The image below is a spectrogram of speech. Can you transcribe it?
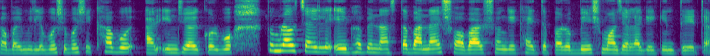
সবাই মিলে বসে বসে খাব আর এনজয় করব। তোমরাও চাইলে এইভাবে নাস্তা বানায় সবার সঙ্গে খাইতে পারো, বেশ মজা লাগে কিন্তু এটা।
